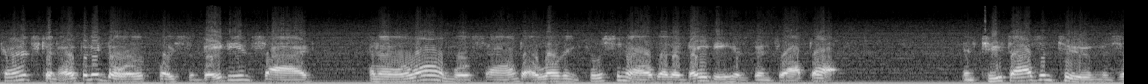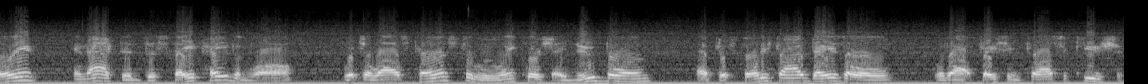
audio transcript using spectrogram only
parents can open a door, place the baby inside, and an alarm will sound alerting personnel that a baby has been dropped off. In 2002, Missouri enacted the Safe Haven Law, which allows parents to relinquish a newborn up to 45 days old without facing prosecution.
